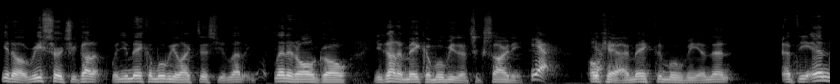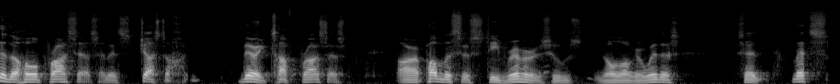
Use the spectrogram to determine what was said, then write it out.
you know, research. You got to when you make a movie like this, you let it, let it all go. You got to make a movie that's exciting. Yeah. Okay, I make the movie, and then at the end of the whole process, and it's just a very tough process. Our publicist Steve Rivers, who's no longer with us, said, "Let's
